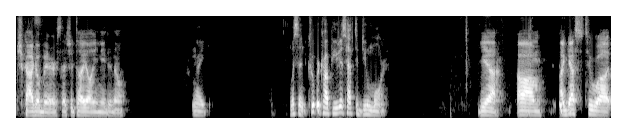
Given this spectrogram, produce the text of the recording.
Chicago Bears. That should tell you all you need to know. Like, listen, Cooper Kupp, you just have to do more. Yeah. Um, I guess to uh,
